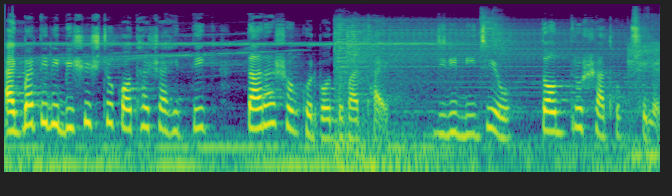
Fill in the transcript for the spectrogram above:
একবার তিনি বিশিষ্ট কথা সাহিত্যিক তারাশঙ্কর বন্দ্যোপাধ্যায়, যিনি নিজেও তন্ত্র সাধক ছিলেন।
